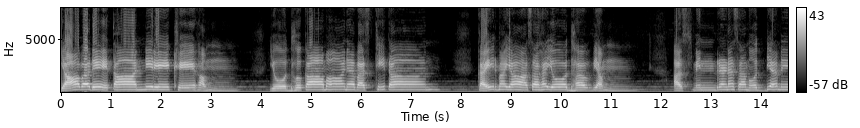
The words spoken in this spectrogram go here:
यावदेतान्निरीक्षेऽहं योद्धुकामानवस्थितान्। कैर्मया सह योद्धव्यम् अस्मिन् रणसमुद्यमे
